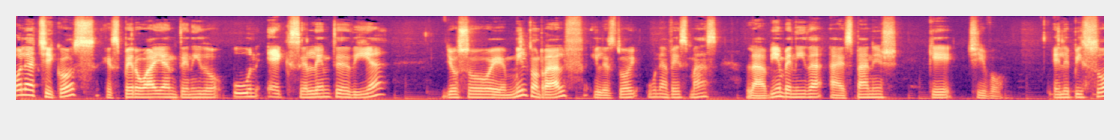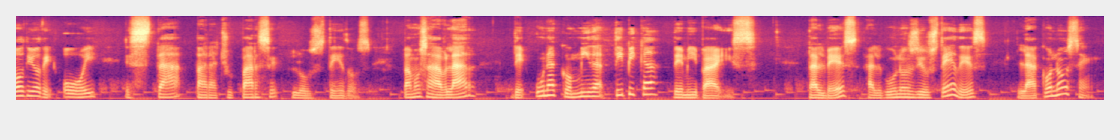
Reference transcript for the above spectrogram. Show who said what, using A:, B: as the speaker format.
A: Hola chicos, espero hayan tenido un excelente día. Yo soy Milton Ralph y les doy una vez más la bienvenida a Spanish que chivo. El episodio de hoy está para chuparse los dedos. Vamos a hablar de una comida típica de mi país. Tal vez algunos de ustedes la conocen.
